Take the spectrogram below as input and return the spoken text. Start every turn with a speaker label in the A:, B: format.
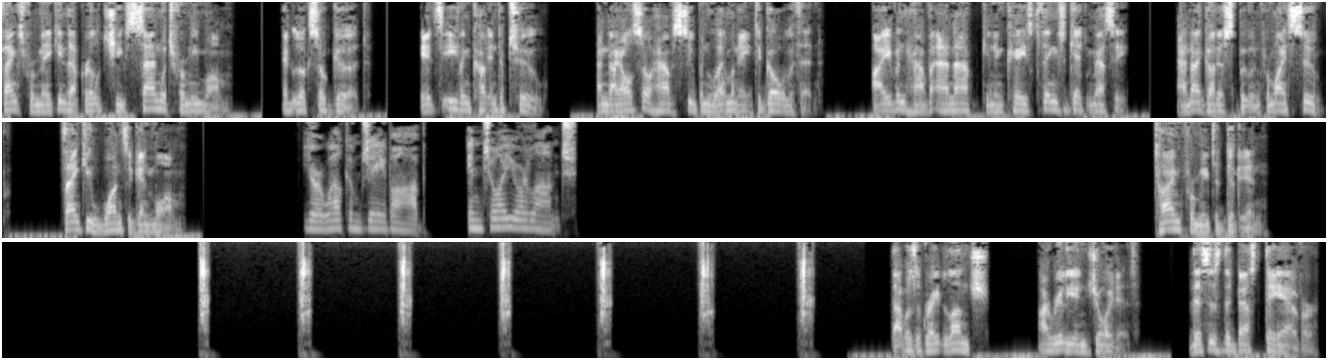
A: Thanks for making that grilled cheese sandwich for me, Mom. It looks so good. It's even cut into two. And I also have soup and lemonade to go with it. I even have a napkin in case things get messy. And I got a spoon for my soup. Thank you once again, Mom.
B: You're welcome, J. Bob. Enjoy your lunch.
A: Time for me to dig in. That was a great lunch. I really enjoyed it. This is the best day ever.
